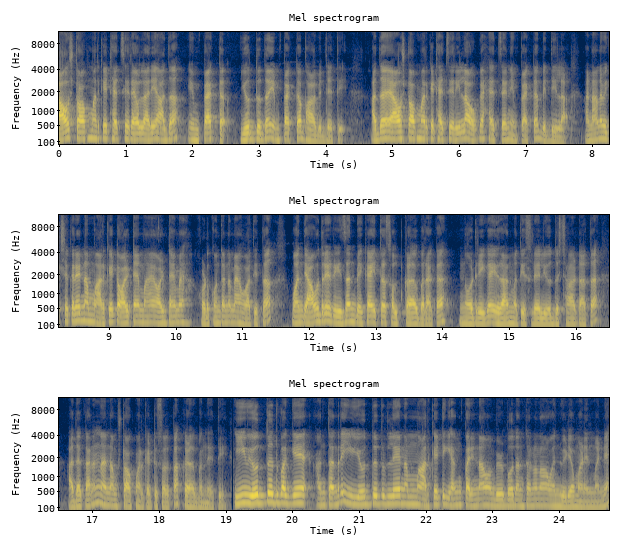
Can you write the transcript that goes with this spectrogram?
ಯಾವ ಸ್ಟಾಕ್ ಮಾರ್ಕೆಟ್ ಹೆಚ್ಚಿರವಲ್ಲ ರೀ ಅದ ಇಂಪ್ಯಾಕ್ಟ್ ಯುದ್ಧದ ಇಂಪ್ಯಾಕ್ಟ್ ಭಾಳ ಬಿದ್ದೈತಿ. ಅದ ಯಾವ ಸ್ಟಾಕ್ ಮಾರ್ಕೆಟ್ ಹೆಚ್ಚಿರಿಲ್ಲ, ಅವಕ್ಕೆ ಹೆಚ್ಚೇನು ಇಂಪ್ಯಾಕ್ಟ್ ಬಿದ್ದಿಲ್ಲ. ನಾನು ವೀಕ್ಷಕರೇ ನಮ್ಮ market all time high all time ಹೊಡ್ಕೊಂತಾನೆ ಮ್ಯಾಗ ಹೋಗ್ತಿತ್ತು. ಒಂದು ಯಾವುದೇ ರೀಸನ್ ಬೇಕಾಯ್ತು ಸ್ವಲ್ಪ ಕೆಳಗೆ ಬರಕ್ಕೆ ನೋಡ್ರಿ, ಈಗ ಇರಾನ್ ಮತ್ತು ಇಸ್ರೇಲ್ ಯುದ್ಧ ಸ್ಟಾರ್ಟ್ ಆತ. ಅದ ಕಾರಣ ನಮ್ಮ ಸ್ಟಾಕ್ ಮಾರ್ಕೆಟ್ ಸ್ವಲ್ಪ ಕೆಳಗೆ ಬಂದೈತಿ. ಈ ಯುದ್ಧದ ಬಗ್ಗೆ ಅಂತಂದ್ರೆ, ಈ ಯುದ್ಧದಲ್ಲೇ ನಮ್ಮ ಮಾರ್ಕೆಟಿಗೆ ಹೆಂಗೆ ಪರಿಣಾಮ ಬೀಳ್ಬೋದು ಅಂತ ನಾವು ಒಂದು ವಿಡಿಯೋ ಮಾಡಿದ ಮೊನ್ನೆ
